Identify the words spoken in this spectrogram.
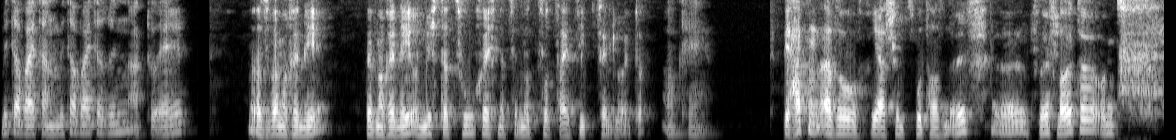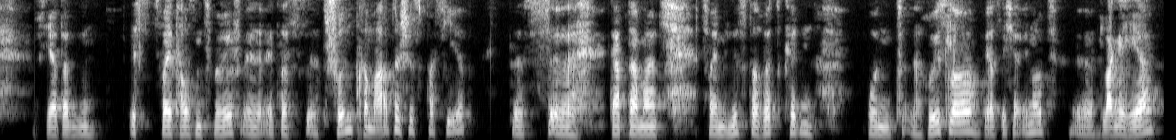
Mitarbeitern und Mitarbeiterinnen aktuell? Also wenn man René, wenn man René und mich dazu rechnet, sind wir zurzeit 17 Leute. Okay. Wir hatten also ja schon 2011 äh, 12 Leute und ja, dann ist 2012 äh, etwas äh, schon Dramatisches passiert. Das äh, gab damals zwei Minister, Röttgen und Rösler, wer sich erinnert, äh, lange her.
